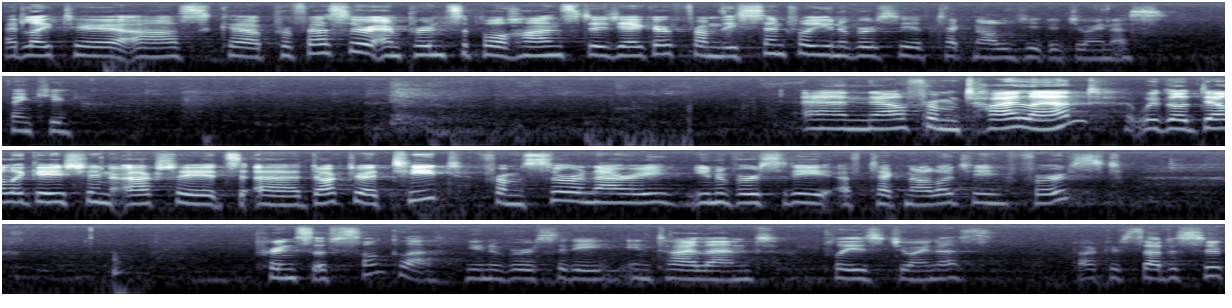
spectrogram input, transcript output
I'd like to ask uh, Professor and Principal Henk de Jager from the Central University of Technology to join us. Thank you. And now from Thailand, with a delegation, actually it's uh, Dr. Atit from Suranaree University of Technology first. Prince of Songkla University in Thailand, please join us. Dr. Sadasuk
